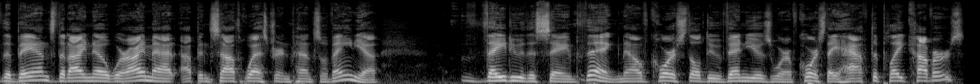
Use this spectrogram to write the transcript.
the bands that i know where i'm at up in southwestern pennsylvania they do the same thing. Now, of course, they'll do venues where, of course, they have to play covers,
